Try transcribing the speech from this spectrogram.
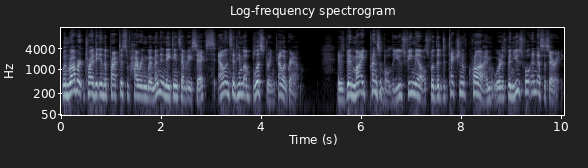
When Robert tried to end the practice of hiring women in 1876, Allen sent him a blistering telegram. It has been my principle to use females for the detection of crime where it has been useful and necessary.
